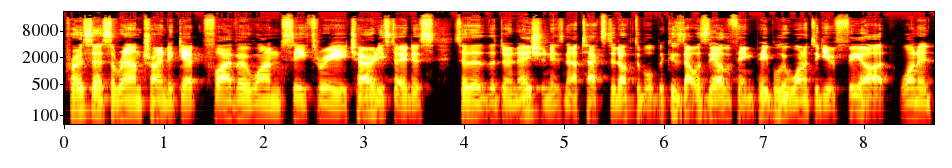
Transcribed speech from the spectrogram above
process around trying to get 501c3 charity status so that the donation is now tax deductible because that was the other thing. People who wanted to give fiat wanted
